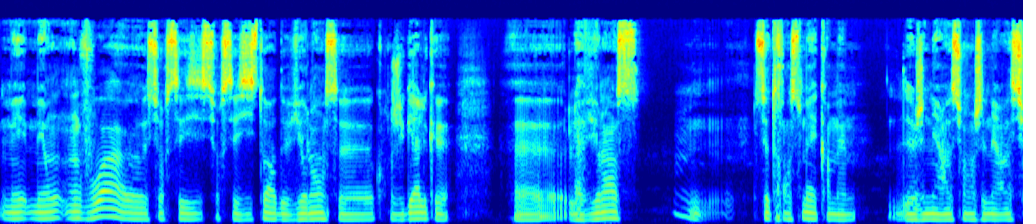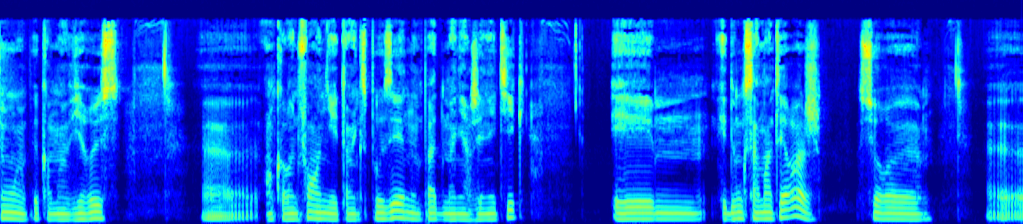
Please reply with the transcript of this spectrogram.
mais mais on, on voit euh, sur ces sur ces histoires de violence euh, conjugale que euh, la violence hum, se transmet quand même de génération en génération, un peu comme un virus. Euh, encore une fois, en y étant exposé, non pas de manière génétique. Et, hum, et donc ça m'interroge sur euh, euh,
